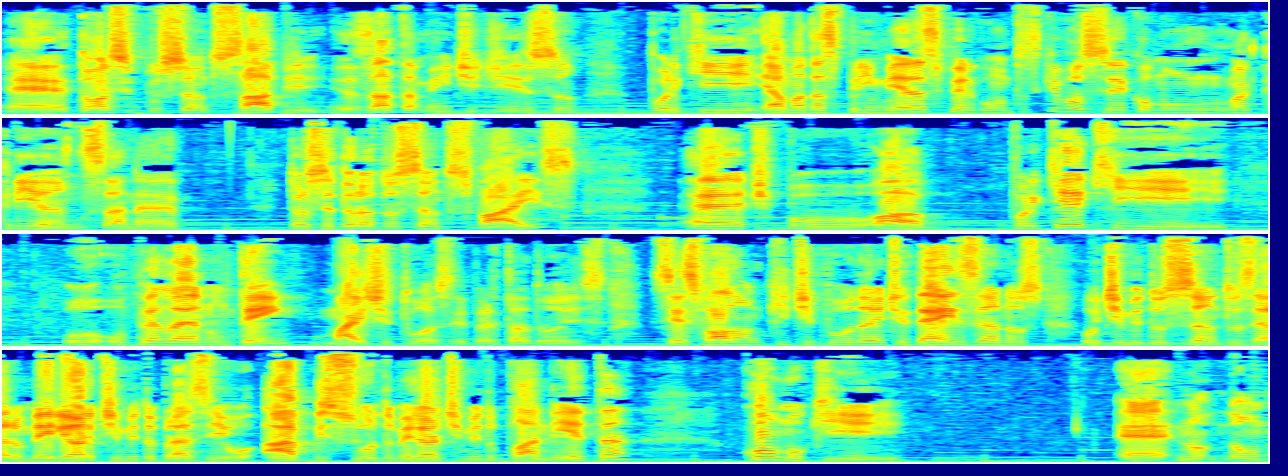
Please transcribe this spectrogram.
é, torce pro Santos sabe exatamente disso, porque é uma das primeiras perguntas que você, como uma criança, né, torcedora do Santos, faz. É tipo, ó, por que que o, o, Pelé não tem mais de duas Libertadores? Vocês falam que, tipo, durante 10 anos o time do Santos era o melhor time do Brasil, absurdo, o melhor time do planeta. Como que é, não, não,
